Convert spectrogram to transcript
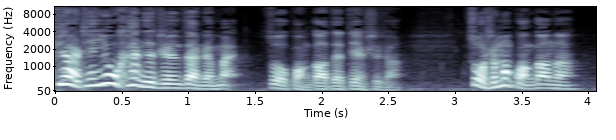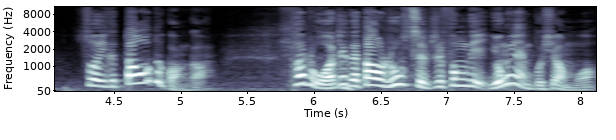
第二天又看见这人在这卖做广告，在电视上做什么广告呢？做一个刀的广告。他说：“我这个刀如此之锋利，永远不需要磨。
